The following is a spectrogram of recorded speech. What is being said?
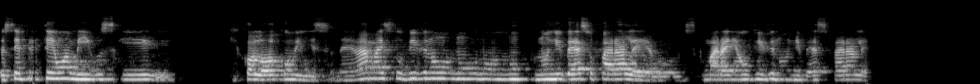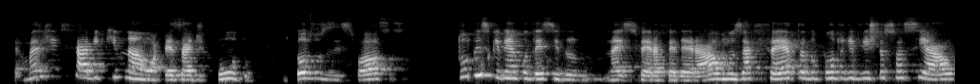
eu sempre tenho amigos que que colocam isso, né? Ah, mas tu vive no, no, no, no universo paralelo. Diz que o Maranhão vive no universo paralelo. Mas a gente sabe que não, apesar de tudo, de todos os esforços, tudo isso que vem acontecendo na esfera federal nos afeta do ponto de vista social.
